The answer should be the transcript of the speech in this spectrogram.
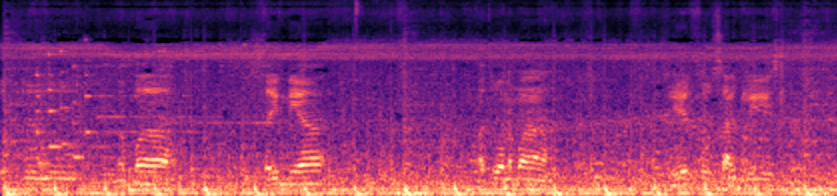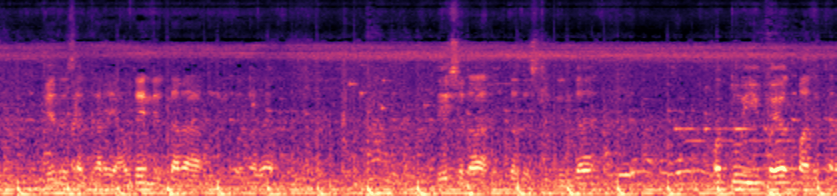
ಇವತ್ತು ನಮ್ಮ ಸೈನ್ಯ ಅಥವಾ ನಮ್ಮ ಏರ್ಫೋರ್ಸ್ ಆಗಲಿ, ಕೇಂದ್ರ ಸರ್ಕಾರ ಯಾವುದೇ ನಿರ್ಧಾರ ತೆಗೆದುಕೊಂಡರೆ ದೇಶದ ಹಿತದೃಷ್ಟಿಯಿಂದ ಮತ್ತು ಈ ಭಯೋತ್ಪಾದಕರ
